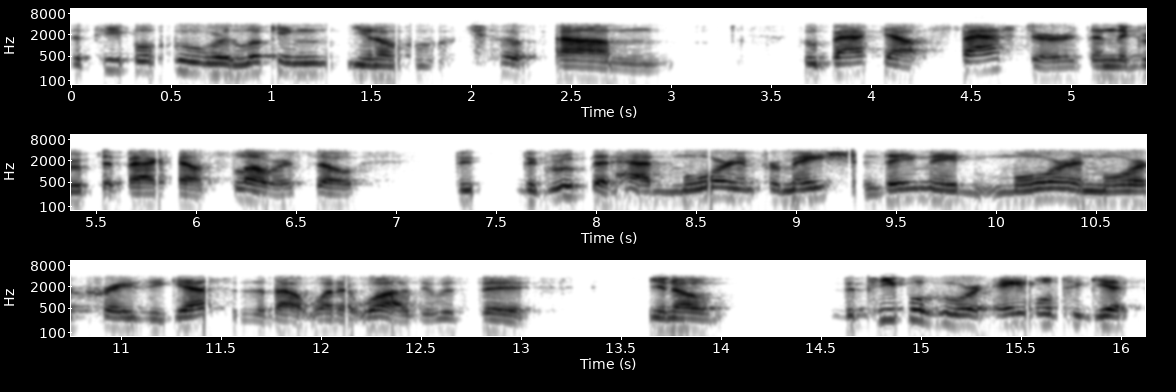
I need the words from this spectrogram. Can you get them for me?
the people who were looking, you know, who um, who backed out faster than the group that backed out slower. So the the group that had more information, they made more and more crazy guesses about what it was. It was the, you know, the people who were able to get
